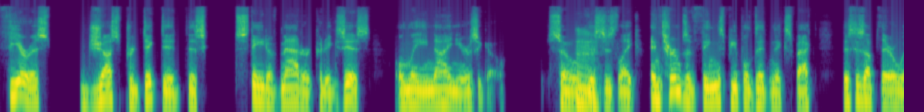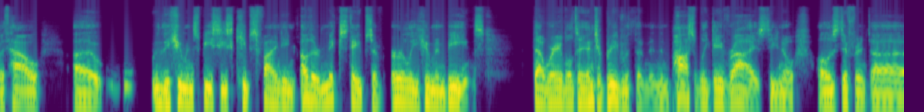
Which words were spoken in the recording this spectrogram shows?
theorists just predicted this state of matter could exist only nine years ago. So mm. this is like, in terms of things people didn't expect, this is up there with how uh, the human species keeps finding other mixtapes of early human beings that were able to interbreed with them and then possibly gave rise to, you know, all those different uh,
